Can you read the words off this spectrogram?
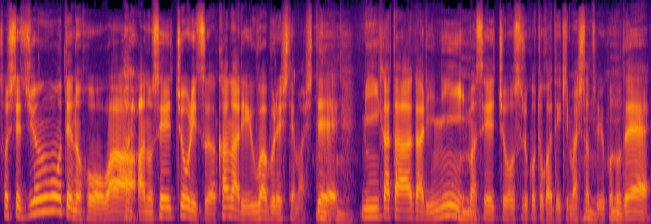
そして準大手の方は、はい、あの成長率がかなり上振れしてまして、うんうん、右肩上がりに、まあ、成長することができましたということで、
